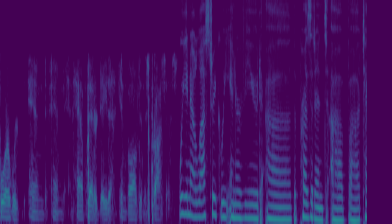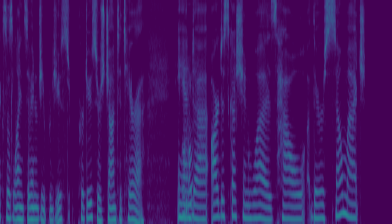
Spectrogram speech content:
forward and, and, and have better data involved in this process. Well, you know, last week we interviewed uh, the president of uh, Texas Alliance of Energy Produce, Producers, John Tintera. And uh-huh. uh, our discussion was how there's so much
